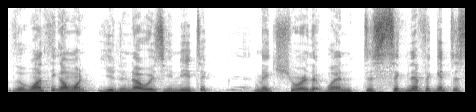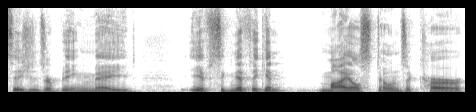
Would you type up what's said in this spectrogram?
the one thing I want you to know is you need to make sure that when significant decisions are being made, if significant milestones occur,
